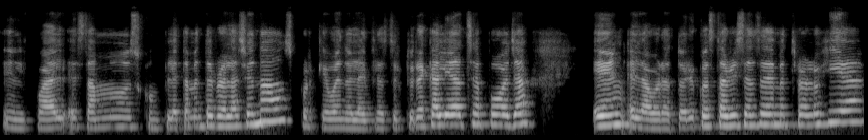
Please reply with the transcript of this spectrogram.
en el cual estamos completamente relacionados porque, bueno, la infraestructura de calidad se apoya en el Laboratorio Costarricense de Metrología,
